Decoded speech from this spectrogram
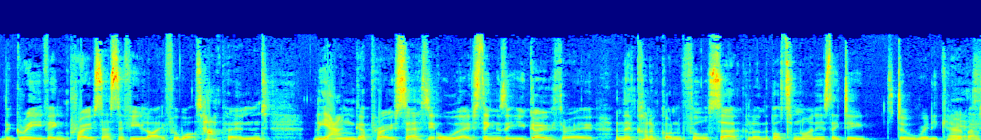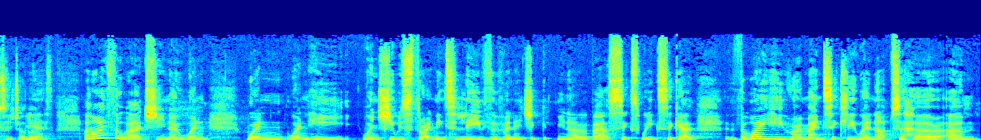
the grieving process, if you like, for what's happened. The anger process, all those things that you go through, and they've kind of gone full circle. And the bottom line is they do still really care Yes, about each other. Yes, and I thought actually, you know, when when when he when she was threatening to leave the village, you know, about six weeks ago, the way he romantically went up to her um,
